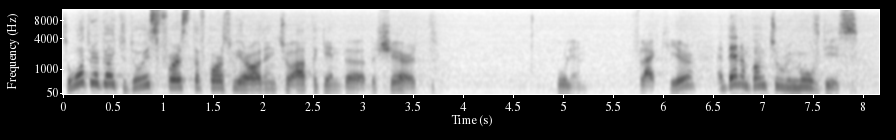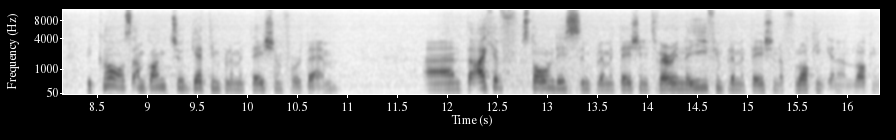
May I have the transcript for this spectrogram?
So what we're going to do is first, of course, we are going to add again the, the shared Boolean flag here. And then I'm going to remove this because I'm going to get implementation for them. And I have stolen this implementation. It's very naive implementation of locking and unlocking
